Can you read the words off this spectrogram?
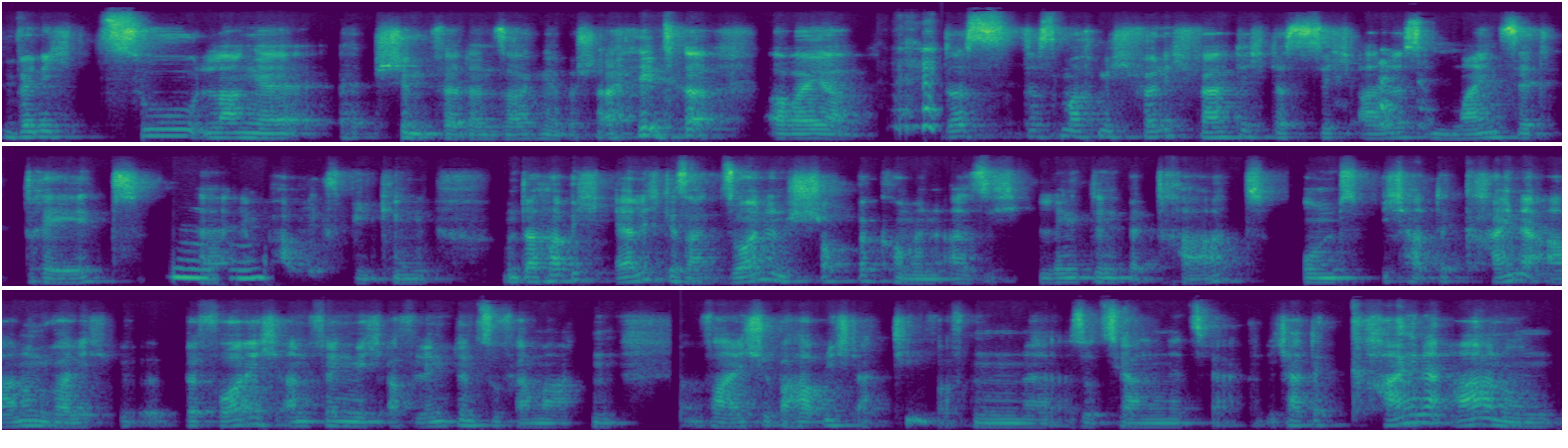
wenn ich, zu lange schimpfe, dann sag mir Bescheid. Aber ja, das, das macht mich völlig fertig, dass sich alles im Mindset dreht mhm. äh, im Public Speaking. Und da habe ich ehrlich gesagt so einen Schock bekommen, als ich LinkedIn betrat. Und ich hatte keine Ahnung, weil ich, bevor ich anfing, mich auf LinkedIn zu vermarkten, war ich überhaupt nicht aktiv auf den äh, sozialen Netzwerken. Ich hatte keine Ahnung,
